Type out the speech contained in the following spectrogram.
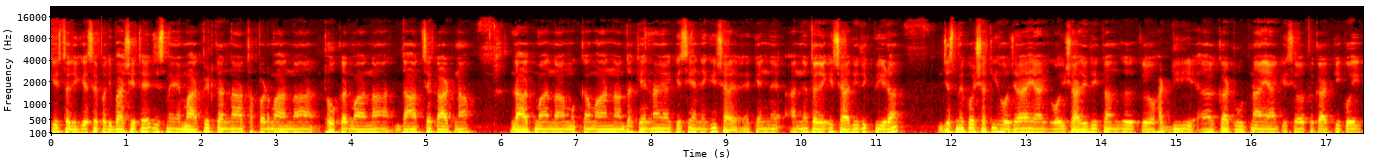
किस तरीके से परिभाषित है, जिसमें मारपीट करना, थप्पड़ मारना, ठोकर मारना, दांत से काटना, लात मारना, मुक्का मारना, धकेलना या किसी अन्य की अन्य तरह की शारीरिक पीड़ा जिसमें कोई क्षति हो जाए या कोई शारीरिक अंग को हड्डी का टूटना या किसी और प्रकार की कोई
